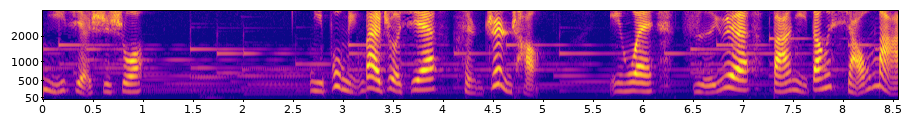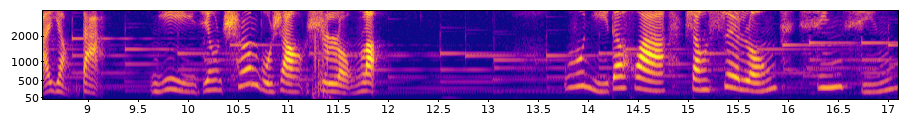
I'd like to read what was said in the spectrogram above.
尼解释说：“你不明白这些很正常，因为紫月把你当小马养大，你已经称不上是龙了。”乌尼的话让穗龙心情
